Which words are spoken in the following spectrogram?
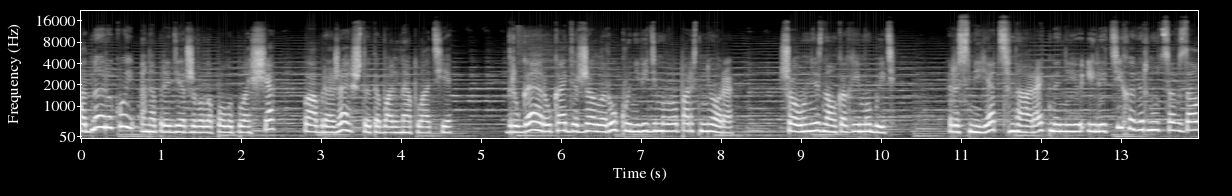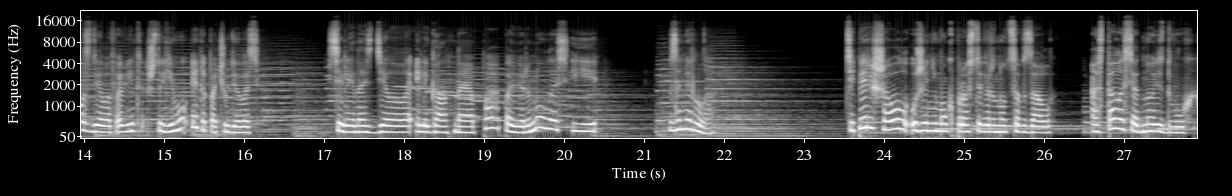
Одной рукой она придерживала полуплаща, воображая, что это бальное платье. Другая рука держала руку невидимого партнера. Шоу не знал, как ему быть. Рассмеяться, наорать на нее или тихо вернуться в зал, сделав вид, что ему это почудилось. Селена сделала элегантное па, повернулась и замерла. Теперь Шаол уже не мог просто вернуться в зал. Осталось одно из двух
